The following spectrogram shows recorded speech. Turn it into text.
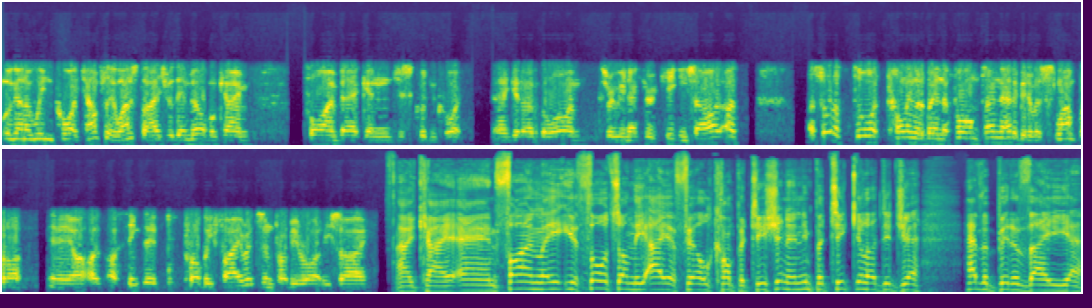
were going to win quite comfortably at one stage, but then Melbourne came flying back and just couldn't quite uh, get over the line through inaccurate kicking. So I, I sort of thought Collingwood would have been the form team. They had a bit of a slump, but I, yeah, I, I think they're probably favourites and probably rightly so. Okay, and finally, your thoughts on the AFL competition, and in particular, did you have a bit of a uh,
